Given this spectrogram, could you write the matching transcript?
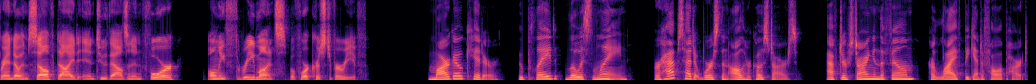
Brando himself died in 2004, only three months before Christopher Reeve. Margot Kidder, who played Lois Lane, perhaps had it worse than all her co stars. After starring in the film, her life began to fall apart.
